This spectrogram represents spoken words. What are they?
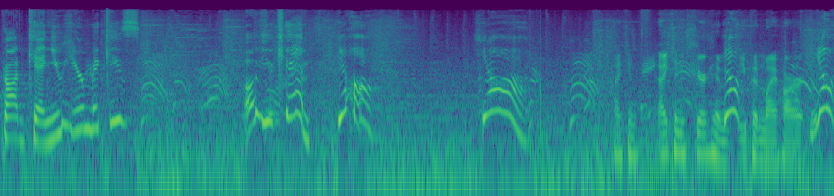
God, can you hear Mickey's? Oh, you can. Yeah. Yeah. I can I can hear him Yeah. deep in my heart. Yeah.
